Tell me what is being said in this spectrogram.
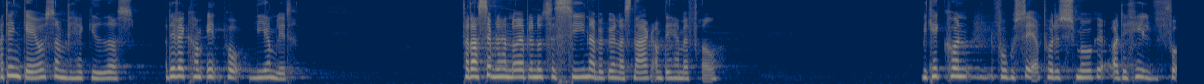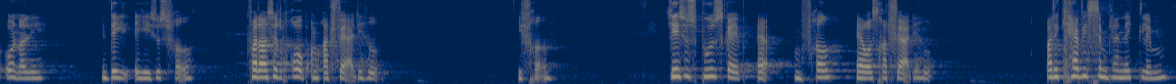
Og det er en gave, som vi har givet os. Og det vil jeg komme ind på lige om lidt. For der er simpelthen noget, jeg bliver nødt til at sige, når jeg begynder at snakke om det her med fred. Vi kan ikke kun fokusere på det smukke og det helt forunderlige, en del af Jesus fred. For der er også et råb om retfærdighed i freden. Jesus budskab er om fred er også retfærdighed. Og det kan vi simpelthen ikke glemme.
